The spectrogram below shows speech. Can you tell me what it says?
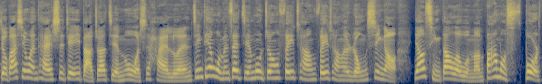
九八新闻台《世界一把抓》节目，我是海伦。今天我们在节目中非常非常的荣幸哦，邀请到了我们 Bamos Sports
